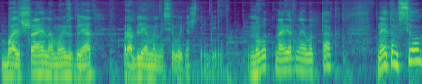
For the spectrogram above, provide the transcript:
большая, на мой взгляд, проблема на сегодняшний день. Ну вот, наверное, вот так. На этом все.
